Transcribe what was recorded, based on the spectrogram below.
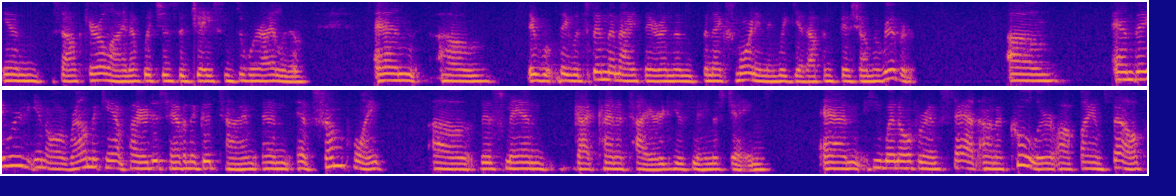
in South Carolina, which is adjacent to where I live, and um, they, w- they would spend the night there, and then the next morning they would get up and fish on the river. Um, and they were, you know, around the campfire just having a good time. And at some point, uh, this man got kind of tired. His name is James. And he went over and sat on a cooler off by himself.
